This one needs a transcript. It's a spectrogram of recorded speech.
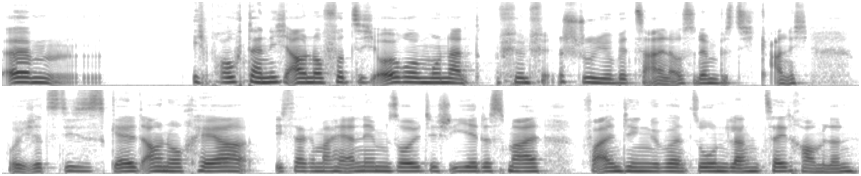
ähm, ich brauche da nicht auch noch 40 Euro im Monat für ein Fitnessstudio bezahlen. Außerdem wüsste ich gar nicht, wo ich jetzt dieses Geld auch noch her, ich sage mal, hernehmen sollte. Ich jedes Mal, vor allen Dingen über so einen langen Zeitraum dann.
